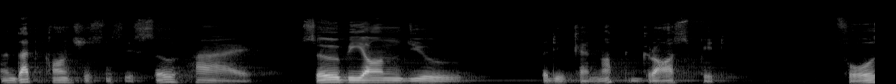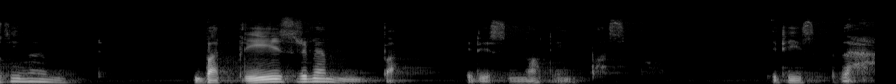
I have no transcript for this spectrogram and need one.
And that consciousness is so high, so beyond you, that you cannot grasp it for the moment. But please remember, it is not impossible. It is there.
